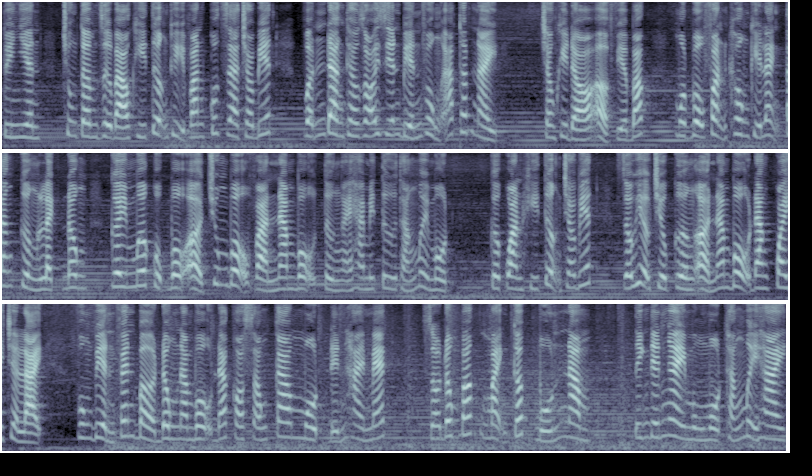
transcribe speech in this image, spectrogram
Tuy nhiên, Trung tâm Dự báo Khí tượng Thủy văn Quốc gia cho biết vẫn đang theo dõi diễn biến vùng áp thấp này. Trong khi đó, ở phía Bắc, một bộ phận không khí lạnh tăng cường lệch đông gây mưa cục bộ ở Trung Bộ và Nam Bộ từ ngày 24 tháng 11. Cơ quan khí tượng cho biết dấu hiệu chiều cường ở Nam Bộ đang quay trở lại. Vùng biển ven bờ Đông Nam Bộ đã có sóng cao 1 đến 2 mét, gió Đông Bắc mạnh cấp 4 5. Tính đến ngày 1 tháng 12,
